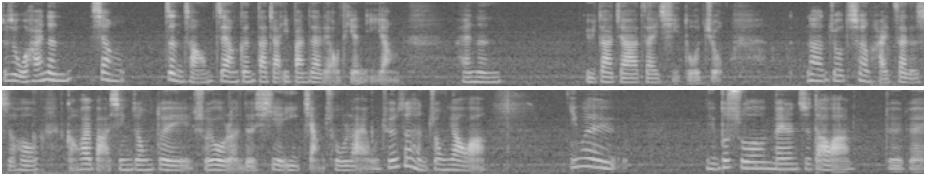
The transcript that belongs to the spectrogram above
就是我还能像正常这样跟大家一般在聊天一样，还能与大家在一起多久？那就趁还在的时候，赶快把心中对所有人的谢意讲出来。我觉得这很重要啊，因为你不说，没人知道啊，对不对？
